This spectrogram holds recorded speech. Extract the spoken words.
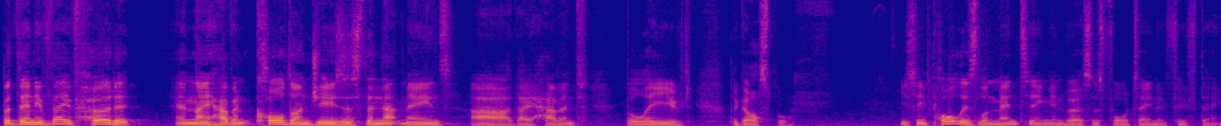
But then if they've heard it and they haven't called on Jesus, then that means, ah, they haven't believed the gospel. You see, Paul is lamenting in verses 14 and 15.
